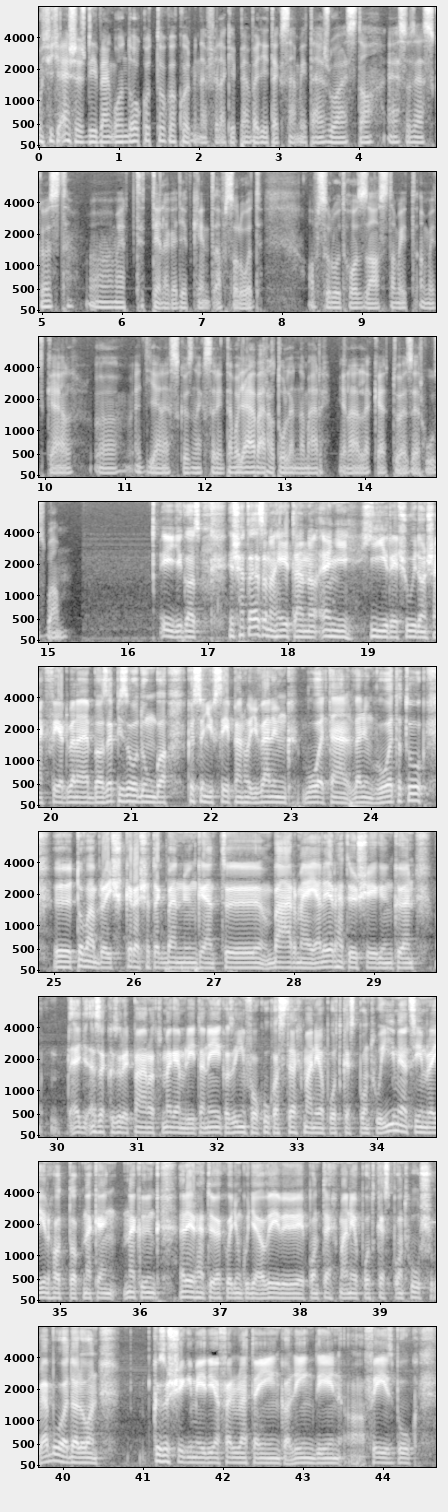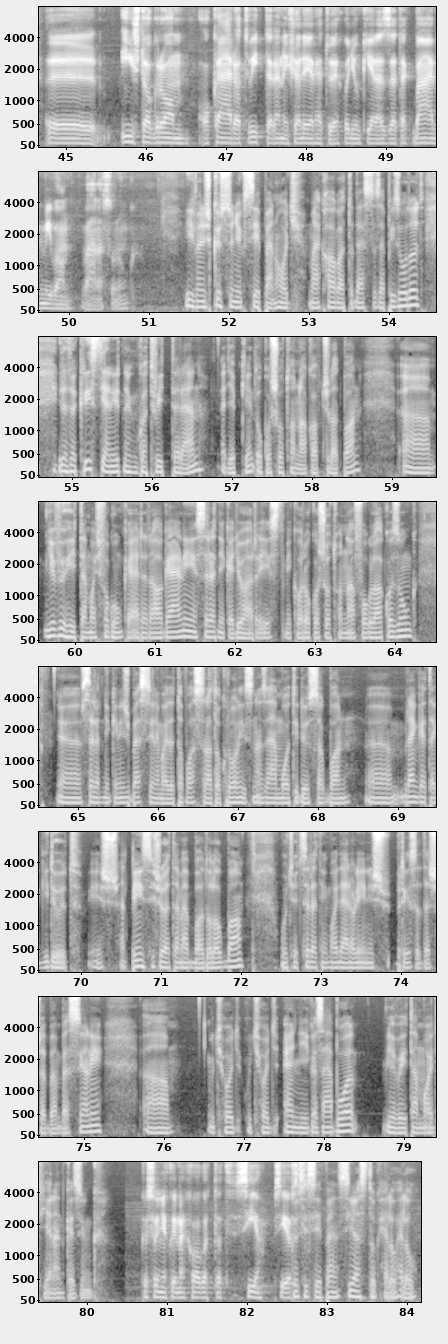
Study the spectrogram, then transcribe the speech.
Úgyhogy ha SSD-ben gondolkodtok, akkor mindenféleképpen vegyétek számításba ezt, a, ezt az eszközt, mert tényleg egyébként abszolút, abszolút hozza azt, amit, amit kell egy ilyen eszköznek szerintem, vagy elvárható lenne már jelenleg 2020-ban. Így igaz. És hát ezen a héten ennyi hír és újdonság fért bele ebbe az epizódunkba. Köszönjük szépen, hogy velünk voltál, velünk voltatok. Továbbra is keresetek bennünket bármely elérhetőségünkön. Egy, ezek közül egy párat megemlítenék, az infokukasztechmaniapodcast.hu e-mail címre írhattak neken, nekünk. Elérhetőek vagyunk ugye a www.techmaniapodcast.hu weboldalon közösségi média felületeink, a LinkedIn, a Facebook, Instagram, akár a Twitteren is elérhetőek vagyunk, jelezzetek, bármi van, válaszolunk. Így van, és köszönjük szépen, hogy meghallgattad ezt az epizódot, illetve Krisztián írt nekünk a Twitteren, egyébként okos otthonnal kapcsolatban. Jövő héten majd fogunk erre reagálni, én szeretnék egy olyan részt, mikor okos otthonnal foglalkozunk. Szeretnék én is beszélni majd a tapasztalatokról, hiszen az elmúlt időszakban rengeteg időt és hát pénzt is öltem ebbe a dologba, úgyhogy szeretnék majd erről én is részletesebben beszélni. Úgyhogy, úgyhogy ennyi igazából, jövő héten majd jelentkezünk. Köszönjük, hogy meghallgattad. Szia, sziasztok. Köszi szépen, sziasztok, hello, hello.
